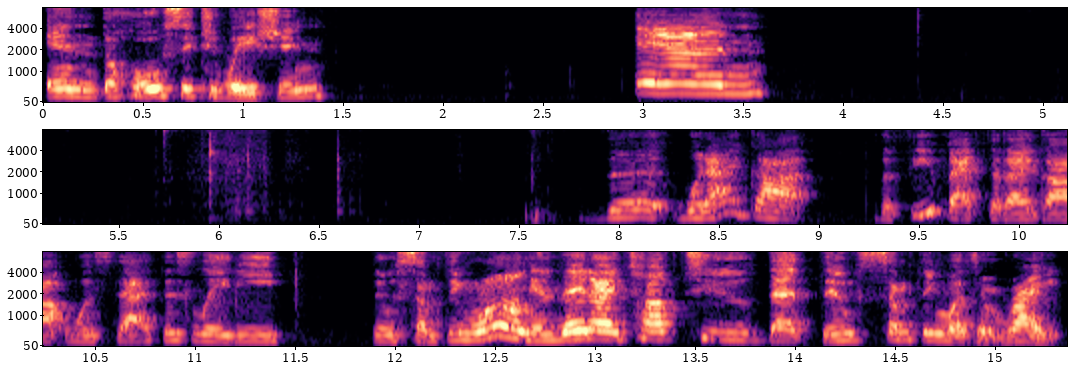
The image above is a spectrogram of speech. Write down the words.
in the whole situation. And the what I got, the feedback that I got was that this lady there was something wrong. And then I talked to that there was something wasn't right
